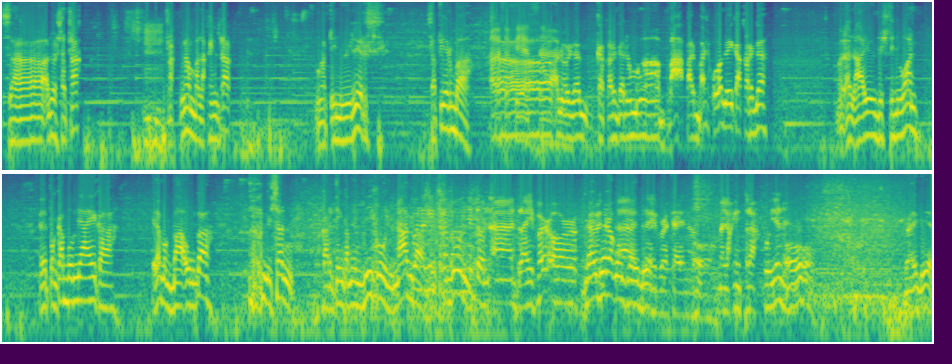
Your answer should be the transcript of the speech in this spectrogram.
sa ano sa truck, Mhm. truck na malaking truck. Mga 10 wheelers. Sa pier ba? Ah, sa piyesa. ano nagkakarga ng mga bakal ba kung ano ikakarga. Malalayo Destiny 1. Eh pagka bumiyahe ka, kaya magbaong ka. Minsan, karating kami ng Bicol, Ano Naga, naging trabaho niyo doon? Ah, driver or... Driver ako, Ah, driver. driver kayo, no? Oo. Malaking truck po yun. eh. Oo. Driver.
